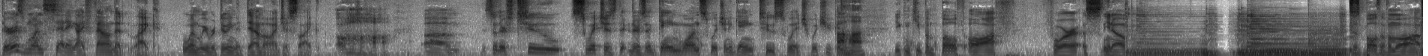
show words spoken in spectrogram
There is one setting I found that like when we were doing the demo, I just like oh. Um, so there's two switches. There's a gain one switch and a gain two switch, which you can Uh-huh. you can keep them both off for a you know. This is both of them off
